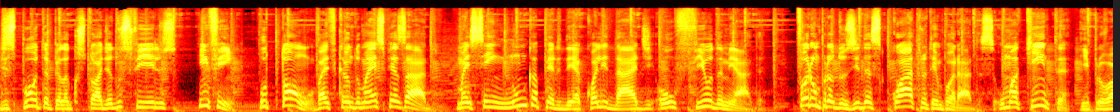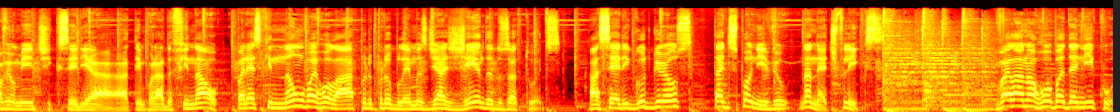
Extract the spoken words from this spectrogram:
disputa pela custódia dos filhos, enfim, o tom vai ficando mais pesado, mas sem nunca perder a qualidade ou o fio da meada. Foram produzidas quatro temporadas. Uma quinta, e provavelmente que seria a temporada final, parece que não vai rolar por problemas de agenda dos atores. A série Good Girls está disponível na Netflix. Vai lá no arroba Danico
